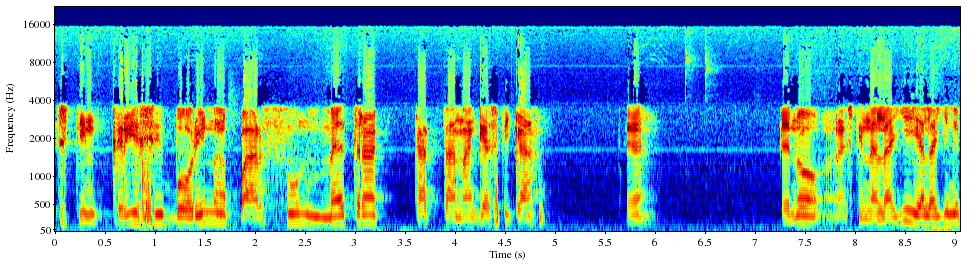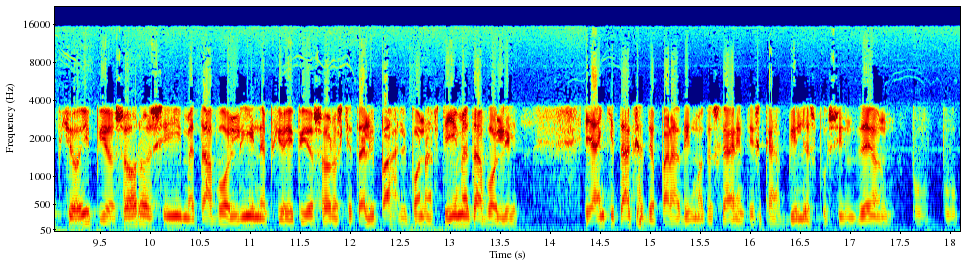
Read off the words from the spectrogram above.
στην κρίση μπορεί να πάρθουν μέτρα καταναγκαστικά. Ε; Ενώ ε, στην αλλαγή η αλλαγή είναι πιο ήπιος όρος ή η μεταβολή είναι πιο ήπιος όρος κτλ. Λοιπόν αυτή η μεταβολή, εάν κοιτάξετε παραδείγματος χάρη τις καμπύλες που συνδέουν, που, που,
